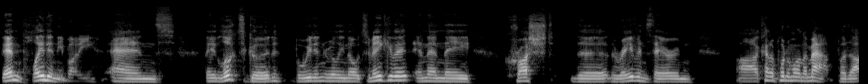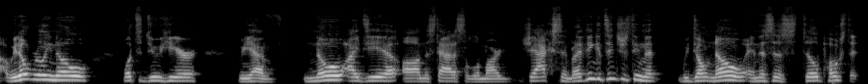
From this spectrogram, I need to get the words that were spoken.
they hadn't played anybody and they looked good, but we didn't really know what to make of it. And then they crushed the the Ravens there and uh, kind of put them on the map. But uh, we don't really know what to do here. We have no idea on the status of Lamar Jackson, but I think it's interesting that we don't know, and this is still posted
